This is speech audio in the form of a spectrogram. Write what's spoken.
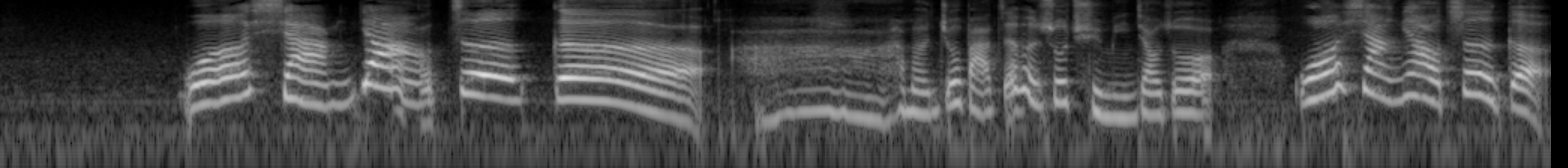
“我想要这个”啊，他们就把这本书取名叫做“我想要这个”。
